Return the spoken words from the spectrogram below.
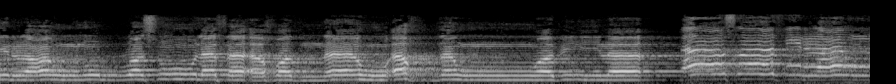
فرعون الرسول فأخذناه أخذا وبيلا. فعصى فرعون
